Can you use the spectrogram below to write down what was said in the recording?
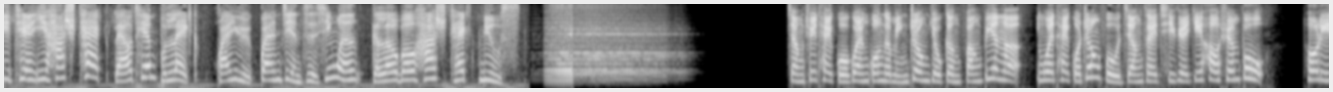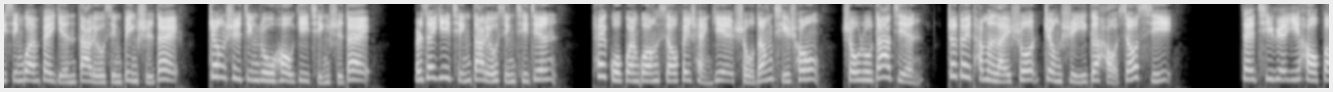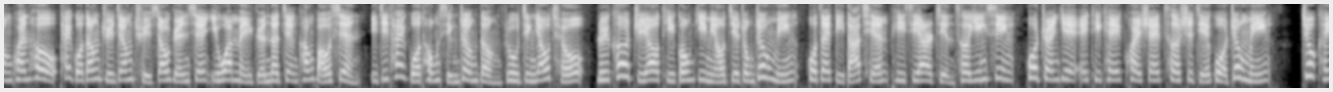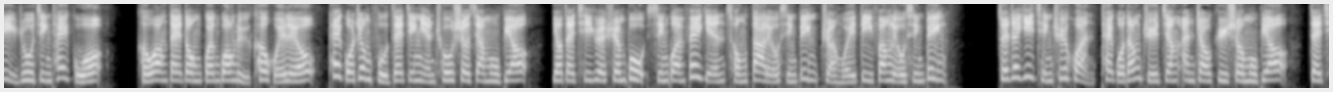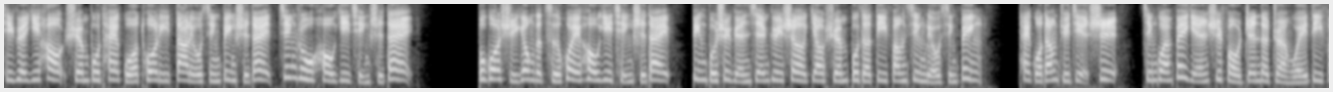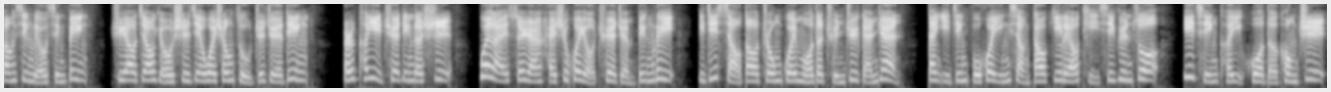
一天一 hashtag 聊天不累，寰宇关键字新闻 global hashtag news。想去泰国观光的民众又更方便了，因为泰国政府将在七月一号宣布脱离新冠肺炎大流行病时代，正式进入后疫情时代。而在疫情大流行期间，泰国观光消费产业首当其冲，收入大减，这对他们来说正是一个好消息。在七月一号放宽后，泰国当局将取消原先一万美元的健康保险以及泰国通行证等入境要求。旅客只要提供疫苗接种证明，或在抵达前 PCR 检测阴性或专业 ATK 快筛测试结果证明，就可以入境泰国。渴望带动观光旅客回流，泰国政府在今年初设下目标，要在七月宣布新冠肺炎从大流行病转为地方流行病。随着疫情趋缓，泰国当局将按照预设目标。在七月一号宣布泰国脱离大流行病时代，进入后疫情时代。不过，使用的词汇“后疫情时代”并不是原先预设要宣布的地方性流行病。泰国当局解释，新冠肺炎是否真的转为地方性流行病，需要交由世界卫生组织决定。而可以确定的是，未来虽然还是会有确诊病例以及小到中规模的群聚感染，但已经不会影响到医疗体系运作，疫情可以获得控制。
